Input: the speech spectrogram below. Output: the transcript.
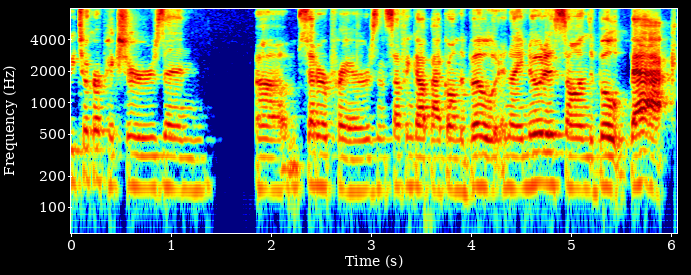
we took our pictures and um, said our prayers and stuff and got back on the boat. And I noticed on the boat back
